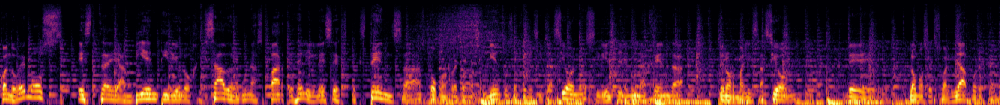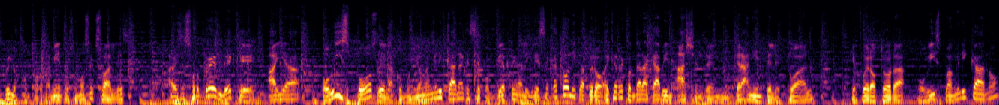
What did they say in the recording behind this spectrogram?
Cuando vemos este ambiente ideologizado en algunas partes de la iglesia ex- extensas o con reconocimientos y felicitaciones, si bien tienen una agenda de normalización de la homosexualidad, por ejemplo, y los comportamientos homosexuales, a veces sorprende que haya obispos de la comunión anglicana que se convierten a la iglesia católica, pero hay que recordar a Gavin Ashenden, un gran intelectual que fuera otrora obispo anglicano,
